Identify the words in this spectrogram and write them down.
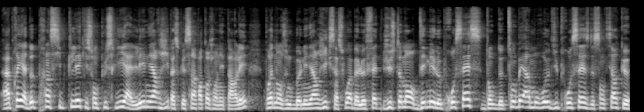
Après, il y a d'autres principes clés qui sont plus liés à l'énergie, parce que c'est important, j'en ai parlé. Pour être dans une bonne énergie, que ça soit ben, le fait justement d'aimer le process, donc de tomber amoureux du process, de sentir que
